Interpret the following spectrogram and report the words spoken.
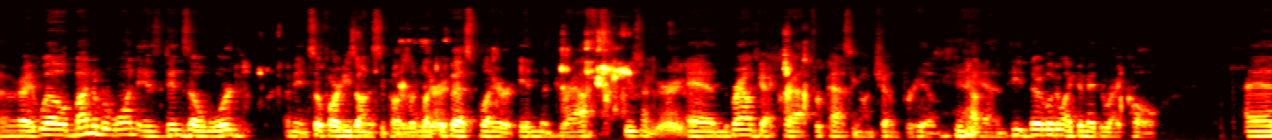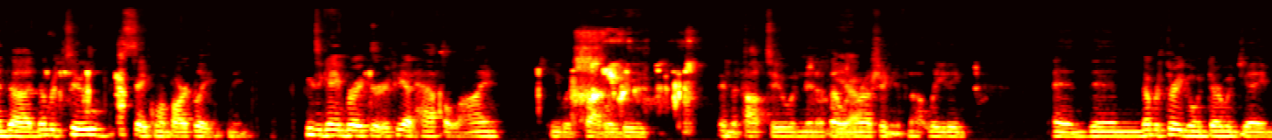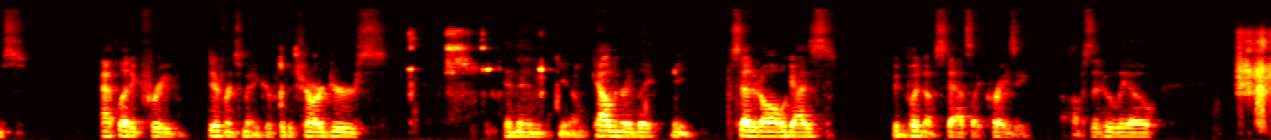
All right. Well, my number one is Denzel Ward. I mean, so far he's honestly probably looked like the best player in the draft. He's been great. And the Browns got crap for passing on Chubb for him. Yeah. And he, they're looking like they made the right call. And uh, number two, Saquon Barkley. I mean, he's a game breaker. If he had half a line, he would probably be in the top two in NFL Yeah. in rushing, if not leading. And then number three, going Derwin James, athletic freak, difference maker for the Chargers. And then, you know, Calvin Ridley, he said it all. Guys been putting up stats like crazy, opposite Julio.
